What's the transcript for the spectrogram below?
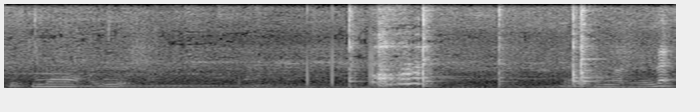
ติดหม้อเยอะได้ประมาณนี้แหละ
